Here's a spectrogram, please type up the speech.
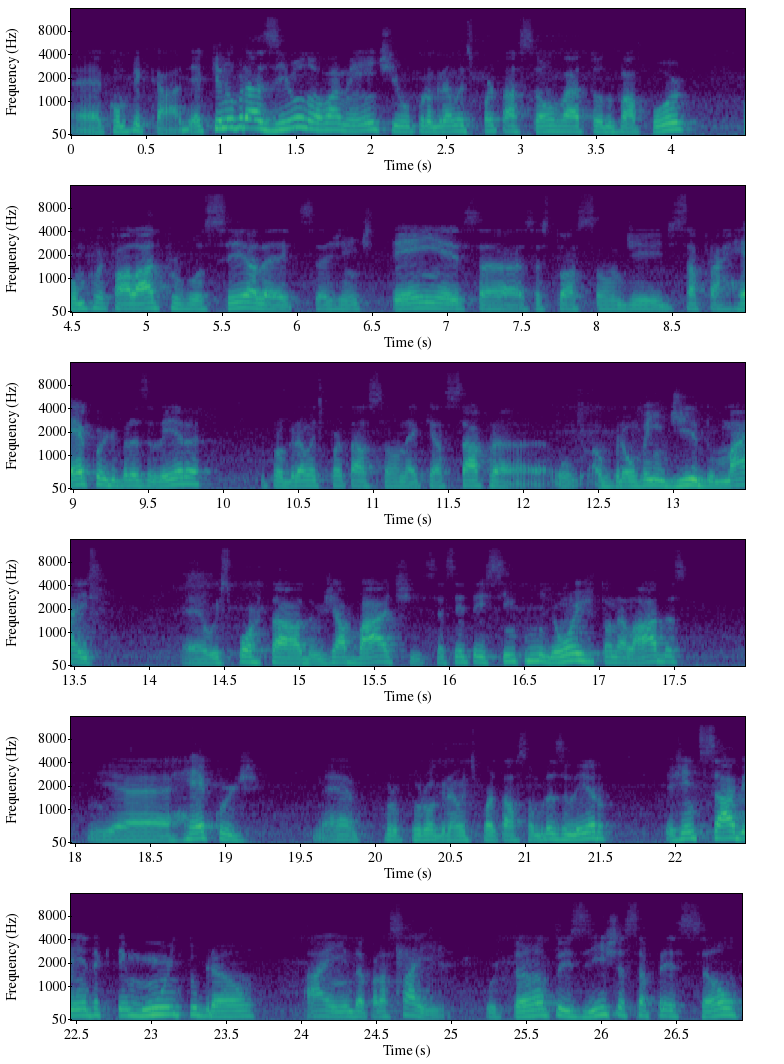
é, complicado. E aqui no Brasil, novamente, o programa de exportação vai a todo vapor. Como foi falado por você, Alex, a gente tem essa, essa situação de, de safra recorde brasileira, o programa de exportação, né, que é a safra, o, o grão vendido mais é, o exportado já bate 65 milhões de toneladas, e é recorde né, para o programa de exportação brasileiro. E a gente sabe ainda que tem muito grão ainda para sair. Portanto, existe essa pressão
